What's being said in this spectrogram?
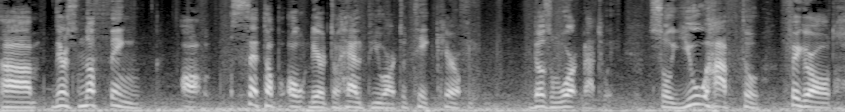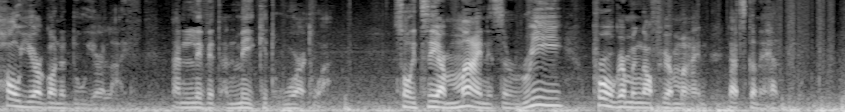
Um, there's nothing uh, set up out there to help you or to take care of you. It doesn't work that way. So you have to figure out how you're going to do your life and live it and make it worthwhile. So it's your mind, it's a reprogramming of your mind that's going to help you.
